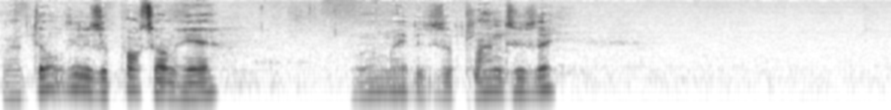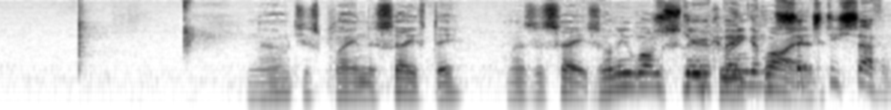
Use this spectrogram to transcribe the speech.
And I don't think there's a pot on here. Well, maybe there's a plant, is there? No, just playing the safety. As I say, it's only one Stuart snooker Bingham, required. 67.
